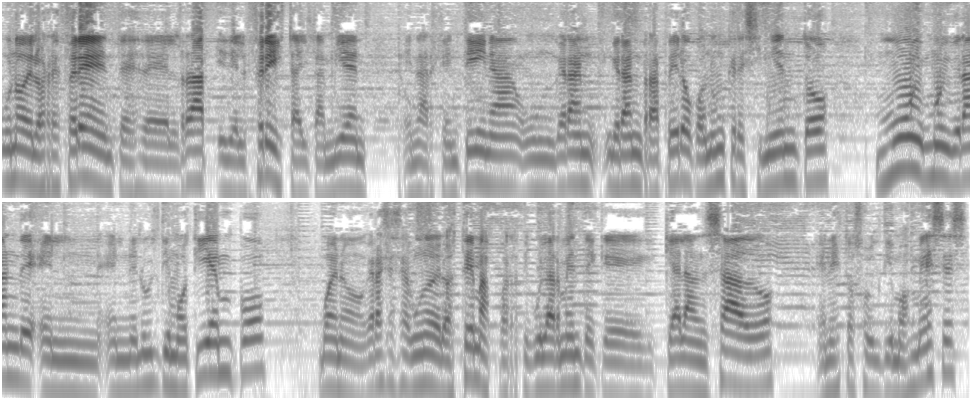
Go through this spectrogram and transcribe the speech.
uno de los referentes del rap y del freestyle también en Argentina, un gran, gran rapero con un crecimiento muy, muy grande en, en el último tiempo. Bueno, gracias a algunos de los temas particularmente que, que ha lanzado en estos últimos meses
